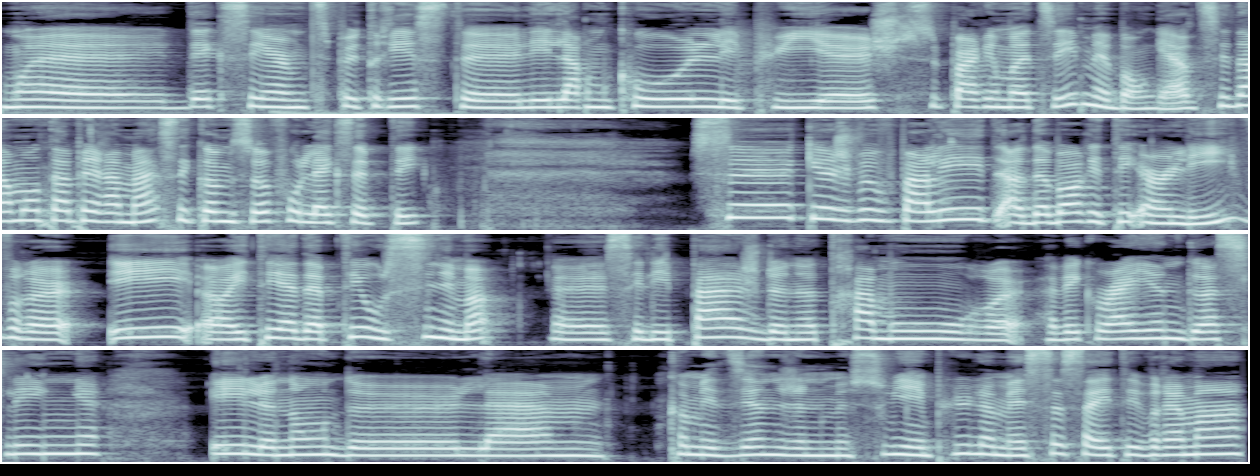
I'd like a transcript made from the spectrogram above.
Moi, dès que c'est un petit peu triste, les larmes coulent et puis je suis super émotive. Mais bon, regarde, c'est dans mon tempérament, c'est comme ça, faut l'accepter. Ce que je veux vous parler a d'abord été un livre et a été adapté au cinéma. c'est Les pages de notre amour avec Ryan Gosling et le nom de la hum, comédienne, je ne me souviens plus, là, mais ça, ça a été vraiment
